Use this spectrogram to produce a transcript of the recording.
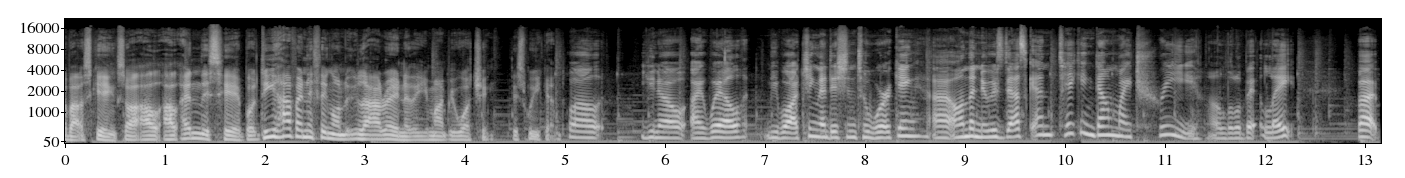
about skiing. So I'll, I'll end this here but do you have anything on Yle Areena that you might be watching this weekend? Well, you know, I will be watching in addition to working uh, on the news desk and taking down my tree a little bit late. But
